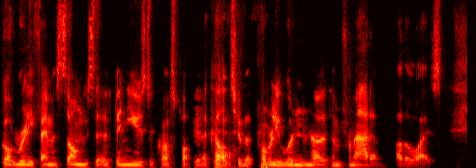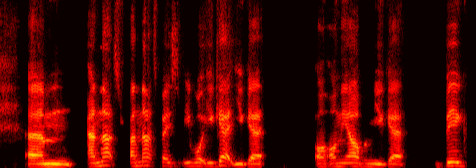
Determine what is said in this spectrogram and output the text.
got really famous songs that have been used across popular culture, yeah. but probably wouldn't know them from Adam otherwise. Um, and that's and that's basically what you get. You get on, on the album, you get big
